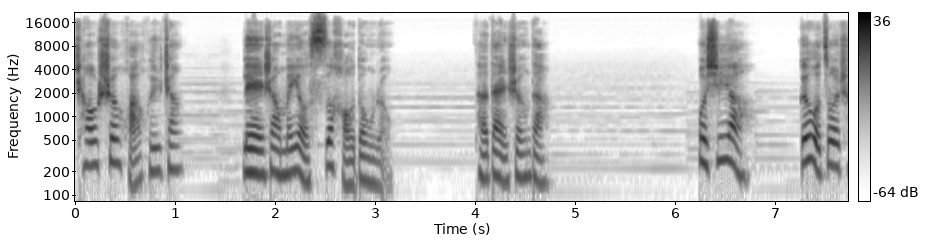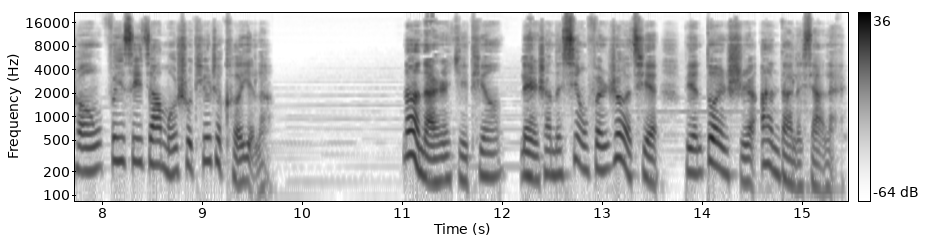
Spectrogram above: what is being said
超奢华徽章，脸上没有丝毫动容。他淡声道：“不需要，给我做成 VC 加魔术贴就可以了。”那男人一听，脸上的兴奋热切便顿时暗淡了下来，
